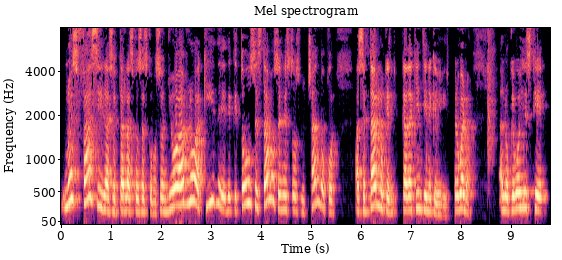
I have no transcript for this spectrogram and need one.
no es fácil aceptar las cosas como son. Yo hablo aquí de, que todos estamos en estos luchando por aceptar lo que cada quien tiene que vivir. Pero bueno, a lo que voy es que,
